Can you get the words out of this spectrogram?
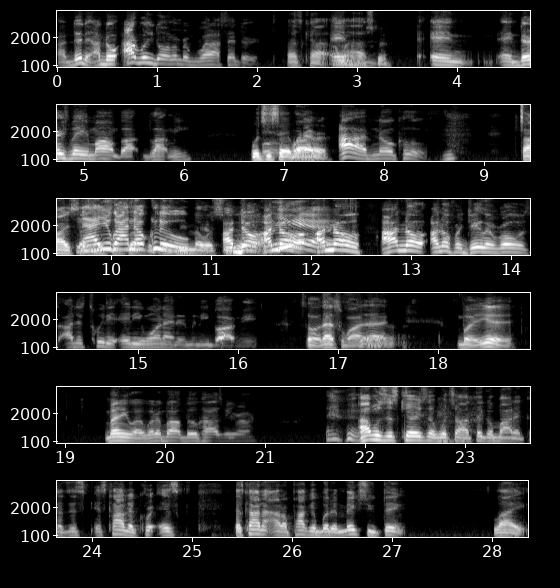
I didn't. I don't. I really don't remember what I said to her. That's cat. I'm And- gonna ask her. And and Dirk's baby mom blocked blocked me. What you say about whatever. her? I have no clue. Probably something Now you got no clue. we know I don't. was. I know. Yeah. I know. I know. I know. For Jalen Rose, I just tweeted 81 at him and he blocked me. So that's why that. But yeah. But anyway, what about Bill Cosby, Ron? I was just curious of what y'all think about it because it's it's kind of it's it's kind of out of pocket, but it makes you think. Like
